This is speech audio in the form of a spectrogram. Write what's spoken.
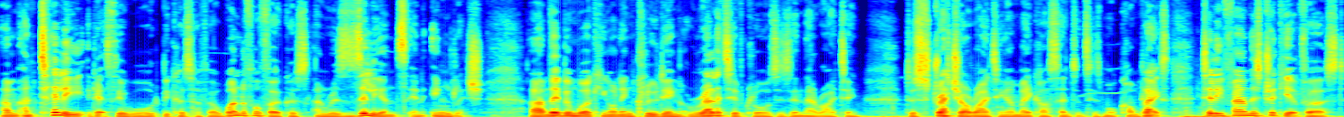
Um, and Tilly gets the award because of her wonderful focus and resilience in English. Um, they've been working on including relative clauses in their writing to stretch our writing and make our sentences more complex. Tilly found this tricky at first,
